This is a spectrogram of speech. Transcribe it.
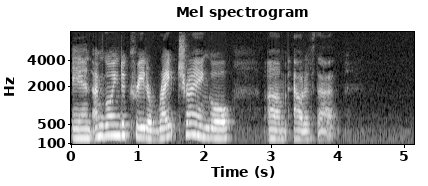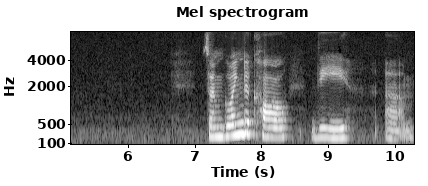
And I'm going to create a right triangle um, out of that. So I'm going to call the um,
